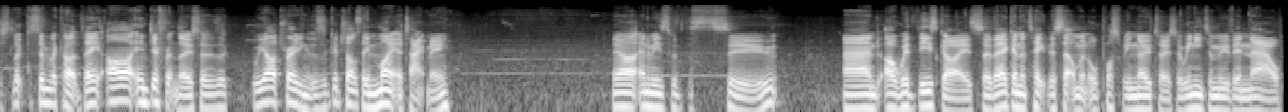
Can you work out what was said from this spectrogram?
just looked a similar color. They are indifferent though, so a, we are trading. There's a good chance they might attack me. They are enemies with the Tsu, and are with these guys, so they're going to take this settlement or possibly Noto. So we need to move in now.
